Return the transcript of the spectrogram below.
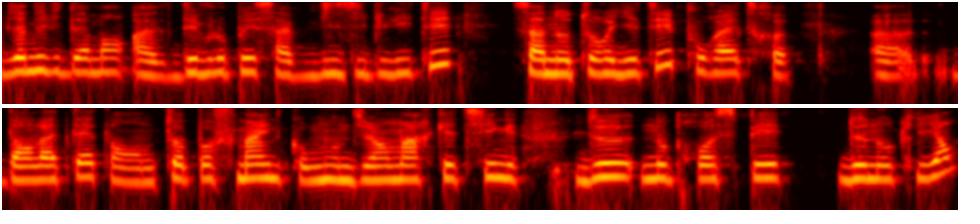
bien évidemment à développer sa visibilité, sa notoriété pour être dans la tête, en top of mind, comme on dit en marketing, de nos prospects, de nos clients.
